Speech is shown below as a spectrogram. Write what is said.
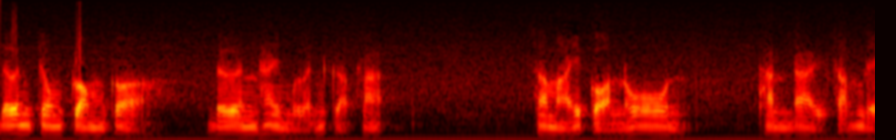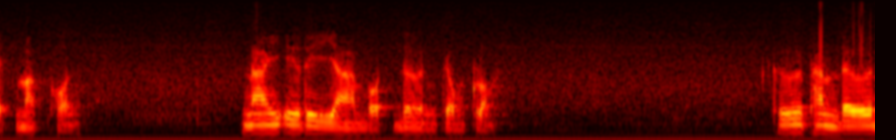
เดินจงกรมก็เดินให้เหมือนกับพระ สมัยก่อนโน้น ท่านได้สำเร็จมรรคผล ในอิริยาบถเดินจงกรมคือท่านเดิน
